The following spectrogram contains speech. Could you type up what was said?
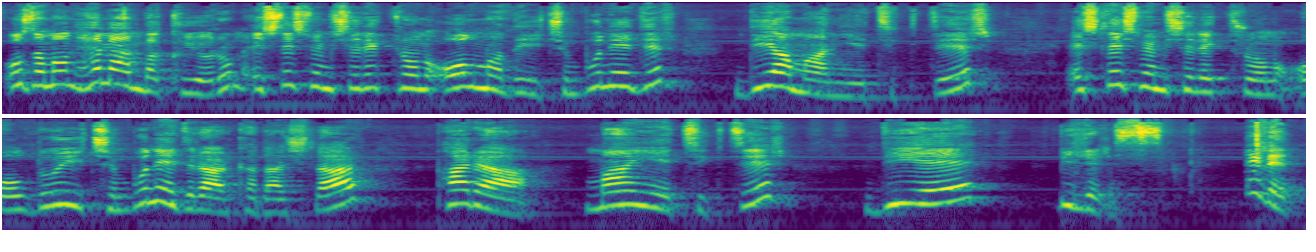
O zaman hemen bakıyorum. Eşleşmemiş elektronu olmadığı için bu nedir? Diyamanyetiktir. Eşleşmemiş elektronu olduğu için bu nedir arkadaşlar? Paramanyetiktir diyebiliriz. Evet.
